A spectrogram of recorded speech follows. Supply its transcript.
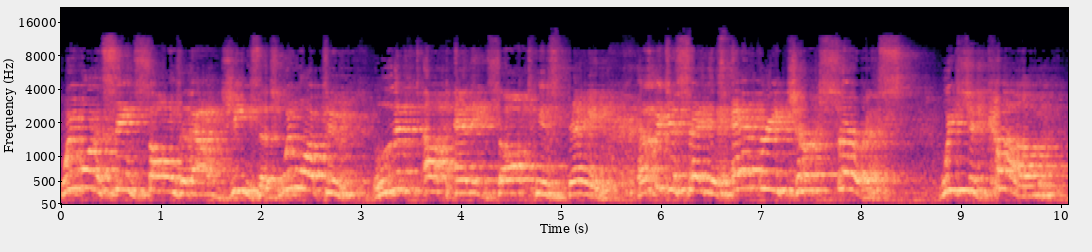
We want to sing songs about Jesus. We want to lift up and exalt his name. And let me just say this every church service, we should come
